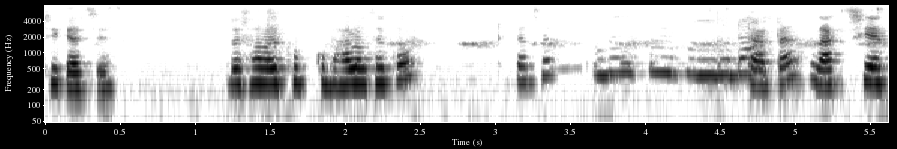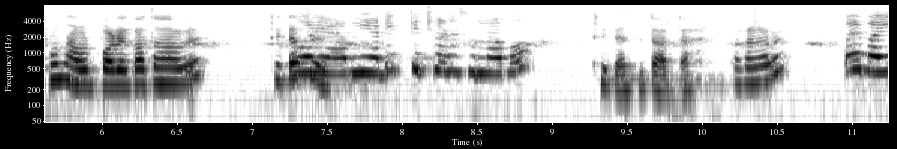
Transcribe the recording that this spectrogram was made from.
ঠিক আছে। তো সবাই খুব খুব ভালো থেকো ঠিক আছে? বাই বাই বন্ধুরা টাটা রাখছি এখন আবার পরে কথা হবে ঠিক আছে? আমি আরেকটা ছোড়া শোনাবো। ঠিক আছে টাটা। টাটা করে বাই বাই।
